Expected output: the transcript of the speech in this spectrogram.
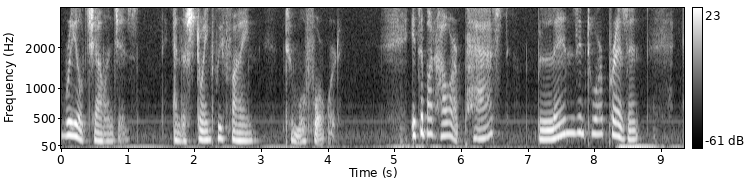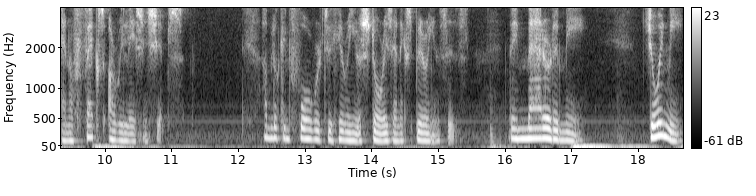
real challenges, and the strength we find to move forward. It's about how our past blends into our present and affects our relationships. I'm looking forward to hearing your stories and experiences. They matter to me. Join me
